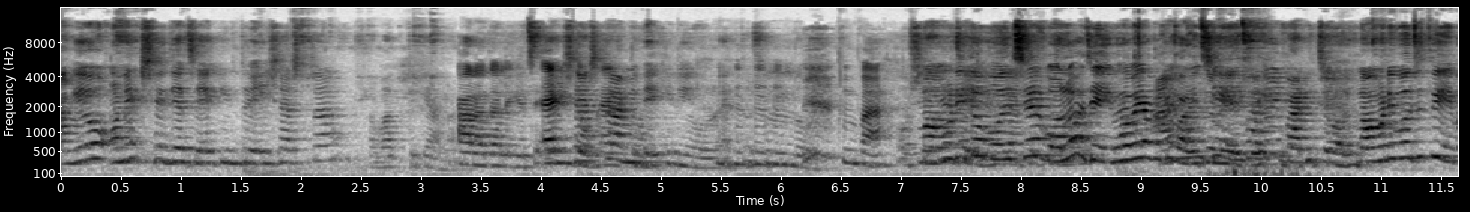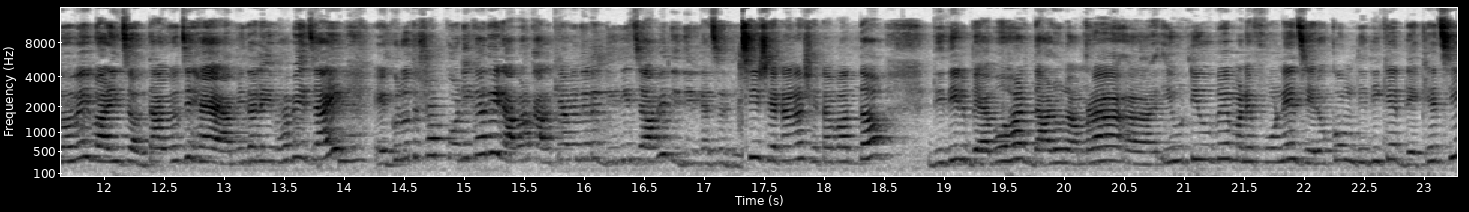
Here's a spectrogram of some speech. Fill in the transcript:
আগেও অনেক সেজেছে কিন্তু এই সাজটা সবার থেকে আলাদা। আলাদা লেগেছে একদম আমি দেখিনি ওর এত সুন্দর। বাহ। মামনি তো বলছে বলো যে এইভাবেই আমাকে বাড়ি চলে যেতে বাড়ি চল। মামনি বলছে তুই এইভাবেই বাড়ি চল। তা বলছি হ্যাঁ আমি তাহলে এইভাবেই যাই। এগুলো তো সব কণিকাদির আবার কালকে আমি তাহলে দিদি যাবে দিদির কাছে দিচ্ছি। সেটা না সেটা বাদ দাও। দিদির ব্যবহার দারুণ। আমরা ইউটিউবে মানে ফোনে যেরকম দিদিকে দেখেছি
